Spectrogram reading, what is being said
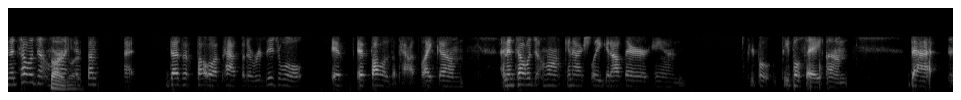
an intelligent Sorry, haunt is something that doesn't follow a path, but a residual it it follows a path. Like um, an intelligent haunt can actually get out there and people people say um, that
